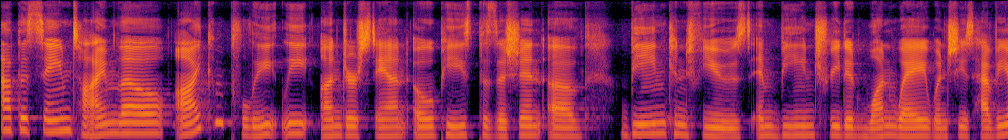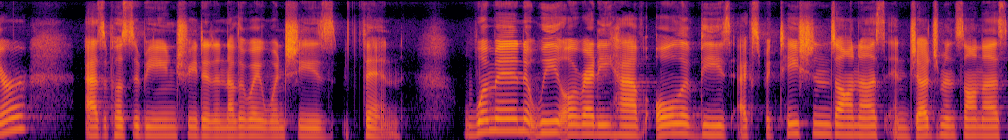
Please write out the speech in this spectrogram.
At the same time, though, I completely understand OP's position of being confused and being treated one way when she's heavier as opposed to being treated another way when she's thin. Women, we already have all of these expectations on us and judgments on us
